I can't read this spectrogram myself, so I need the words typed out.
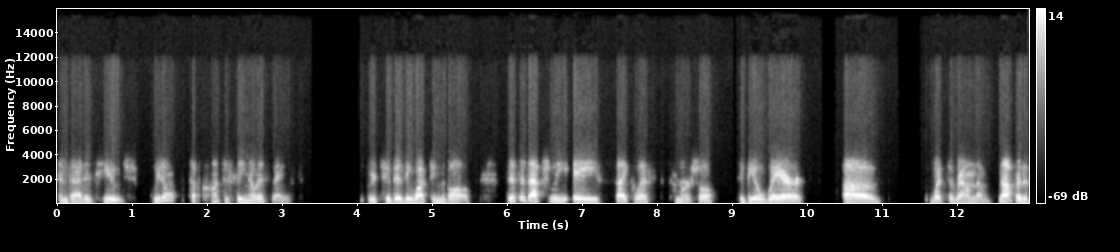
And that is huge. We don't subconsciously notice things. We're too busy watching the balls. This is actually a cyclist commercial to be aware of what's around them, not for the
